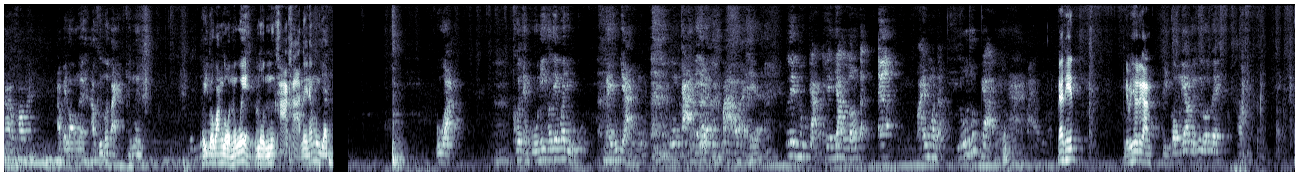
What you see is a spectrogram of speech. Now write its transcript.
เอาเข้าไหมเอาไปลองเลย เอาขึ้นรถไปคลิปนึง เฮ้ยระวังหล่นนะเว้ยหล่นมึงขาขาดเลยนะมึงอย่ากูอะคนอย่างกูนี่เขาเรียกว่าอยู่ในทุกอย่างวงการนี้แล้วบ้าอะไรเนี่ยเล่นทุกอย่างเรียนยันรถอะเอ๊ะไปหมดอะรู้ทุกอย่างอ่าไปเอาแบทพิษเดี๋ยวไปเที่ยวด้วยกันปิดกรงนี้เอาไปขึ้นรถเลยไป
